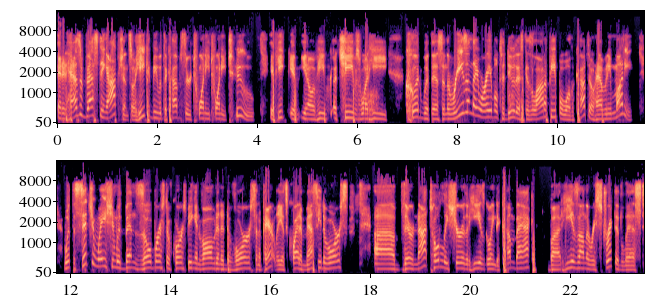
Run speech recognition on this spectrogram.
And it has a vesting option so he could be with the cubs through 2022 if he if you know if he achieves what he could with this. And the reason they were able to do this because a lot of people well the cubs don't have any money. With the situation with ben zobrist of course being involved in a divorce and apparently it's quite a messy divorce uh, they're not totally sure that he is going to come back but he is on the restricted list,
